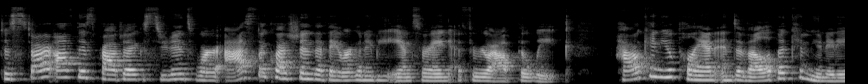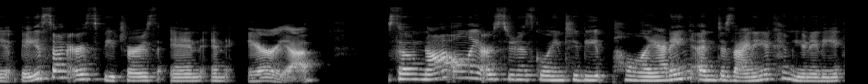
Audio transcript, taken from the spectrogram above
To start off this project, students were asked the question that they were going to be answering throughout the week. How can you plan and develop a community based on Earth's features in an area? So, not only are students going to be planning and designing a community,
